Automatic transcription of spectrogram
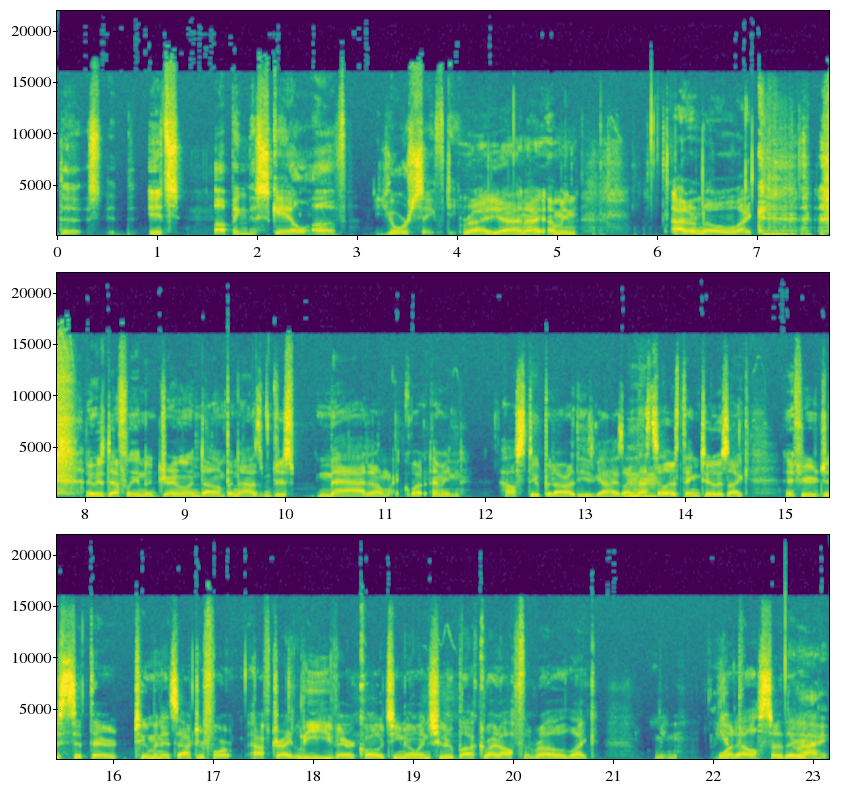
the it's upping the scale of your safety. Right. Yeah. And I, I mean, I don't know. Like, it was definitely an adrenaline dump, and I was just mad. And I'm like, what? I mean, how stupid are these guys? Like, and that's mm-hmm. the other thing too. Is like, if you just sit there two minutes after for after I leave, air quotes, you know, and shoot a buck right off the road, like, I mean, what You're- else are they? right.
